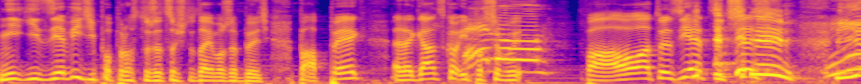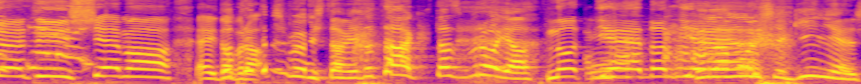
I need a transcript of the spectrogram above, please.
nikt nic nie widzi po prostu, że coś tutaj może być. Pa, pyk, elegancko i potrzebuję... O, a to jest Yeti, cześć! Ty! Yeti, siema! Ej, dobra. No ty też byłeś tam, no tak, ta zbroja! No nie, no Ty nie! lamusie, giniesz!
